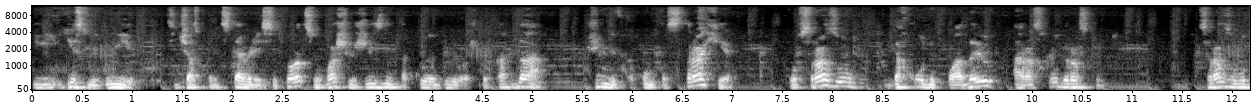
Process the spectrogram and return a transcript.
И если вы сейчас представили ситуацию, в вашей жизни такое было, что когда жили в каком-то страхе, то сразу доходы падают, а расходы растут. Сразу вот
